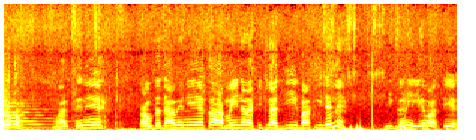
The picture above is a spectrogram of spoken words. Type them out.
બોલો મારશે ને દાદા આવે ને તો આ મહિનાના કેટલા દી બાકી છે ને? એ ગણી લેવા તે એ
